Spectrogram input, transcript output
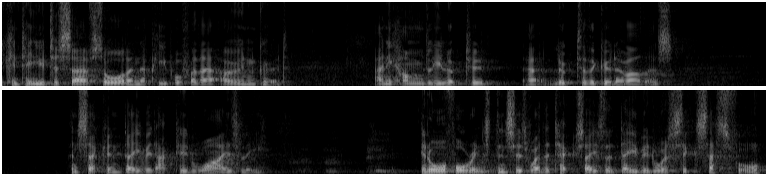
continued to serve Saul and the people for their own good, and he humbly looked to, uh, looked to the good of others. And second, David acted wisely. In all four instances where the text says that David was successful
